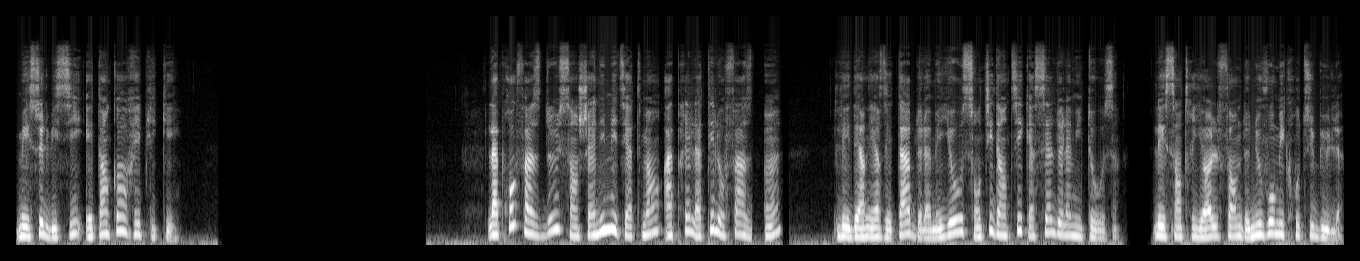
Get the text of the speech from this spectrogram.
mais celui-ci est encore répliqué. La prophase 2 s'enchaîne immédiatement après la télophase 1. Les dernières étapes de la méiose sont identiques à celles de la mitose. Les centrioles forment de nouveaux microtubules.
